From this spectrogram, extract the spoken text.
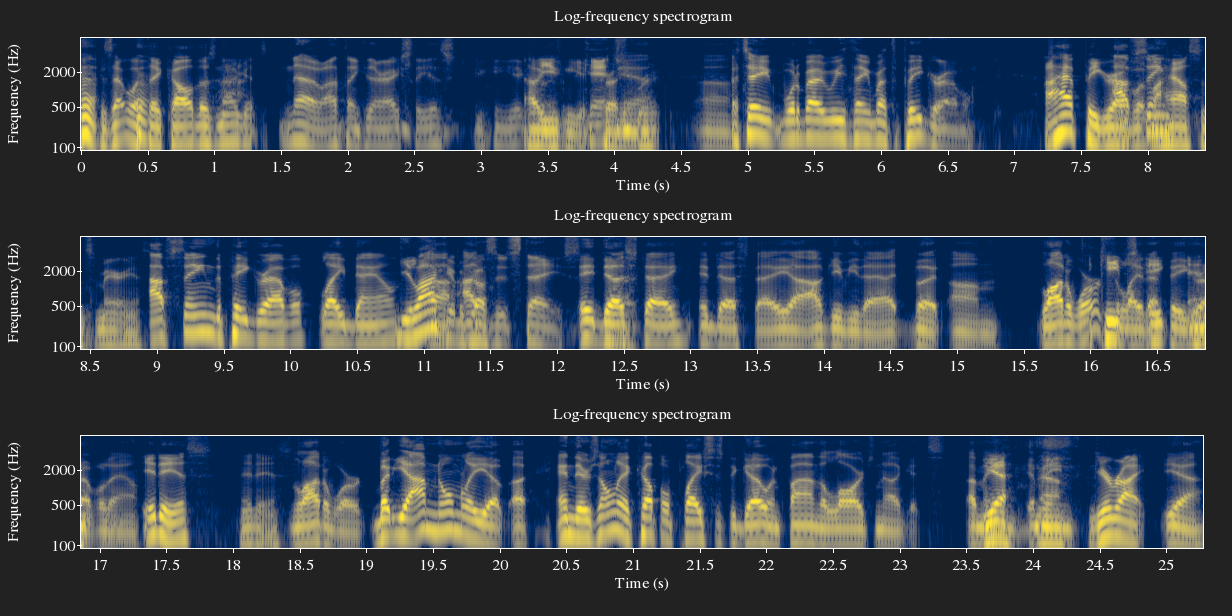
Is that what they call those nuggets? No, I think there actually is. You can get. Oh, you crushed- can get crushed? Yeah. brick. I tell you, what about what you think about the pea gravel? I have pea gravel I've at my seen- house in some areas. I've seen the pea gravel laid down. You like Uh, it because I- it stays. it does stay. It does stay. Uh, I'll give you that. But um, a lot of work to lay that it- pea gravel down. It is. It is. a lot of work. But yeah, I'm normally uh, uh, and there's only a couple places to go and find the large nuggets. I mean, yeah, I no, mean, you're right. yeah.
